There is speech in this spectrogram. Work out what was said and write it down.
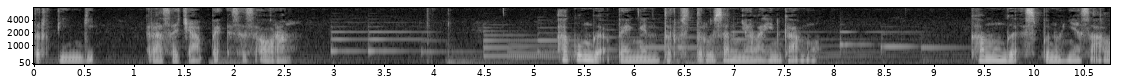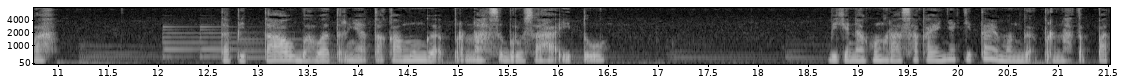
tertinggi rasa capek seseorang. Aku gak pengen terus-terusan nyalahin kamu kamu gak sepenuhnya salah. Tapi tahu bahwa ternyata kamu gak pernah seberusaha itu. Bikin aku ngerasa kayaknya kita emang gak pernah tepat.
